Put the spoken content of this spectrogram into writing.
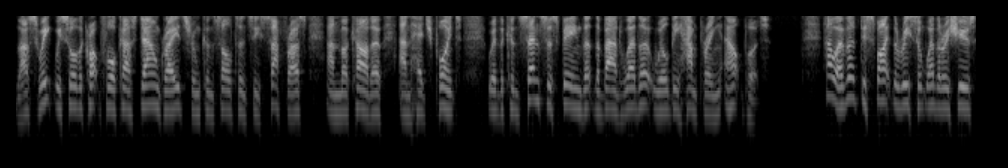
Last week, we saw the crop forecast downgrades from consultancy Safras and Mercado and Hedgepoint, with the consensus being that the bad weather will be hampering output. However, despite the recent weather issues,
